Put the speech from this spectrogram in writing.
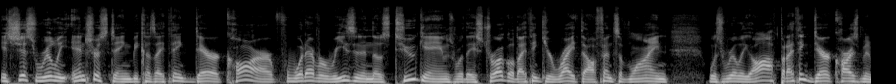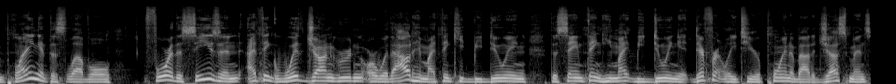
It's just really interesting because I think Derek Carr, for whatever reason, in those two games where they struggled, I think you're right. The offensive line was really off, but I think Derek Carr's been playing at this level for the season. I think with Jon Gruden or without him, I think he'd be doing the same thing. He might be doing it differently to your point about adjustments.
